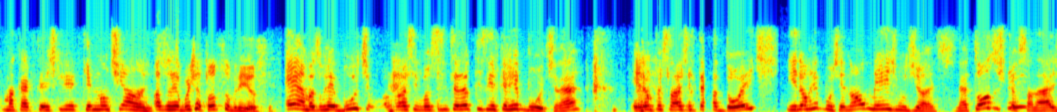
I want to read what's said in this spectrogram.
uma característica que, que ele não tinha antes. Mas o reboot é todo sobre isso. É, mas o reboot, assim, vocês entenderam o que significa reboot, né? Ele é um personagem da Terra 2 e ele é um reboot, ele não é o mesmo de antes, né? Todos os personagens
